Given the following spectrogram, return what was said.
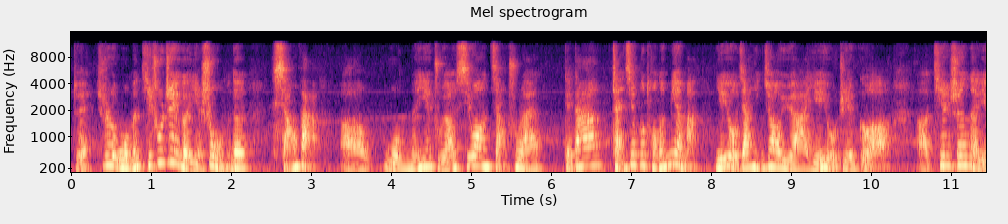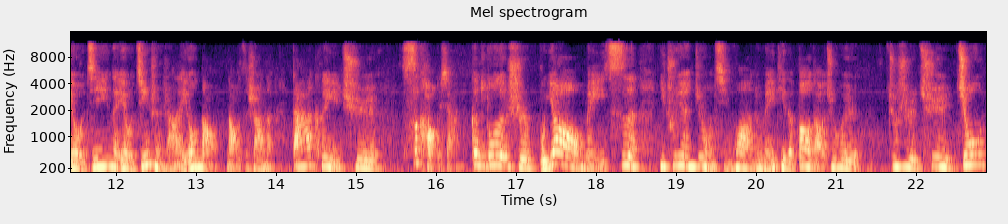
对，就是我们提出这个也是我们的想法，呃，我们也主要希望讲出来，给大家展现不同的面嘛，也有家庭教育啊，也有这个呃天生的，也有基因的，也有精神上的，也有脑脑子上的，大家可以去思考一下。更多的是不要每一次一出现这种情况，就媒体的报道就会就是去纠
